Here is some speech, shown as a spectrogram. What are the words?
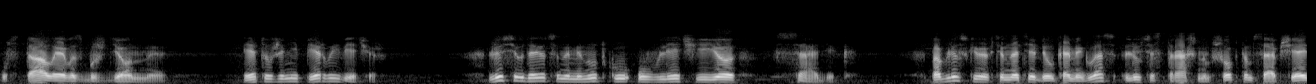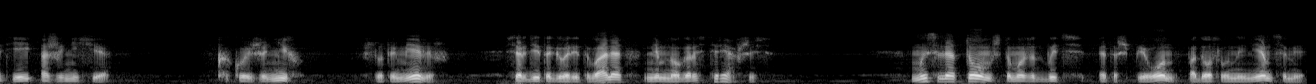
усталая, возбужденная. И это уже не первый вечер. Люсе удается на минутку увлечь ее в садик. Поблескивая в темноте белками глаз, Люся страшным шептом сообщает ей о женихе. «Какой жених? Что ты мелешь?» — сердито говорит Валя, немного растерявшись. Мысль о том, что, может быть, это шпион, подосланный немцами,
